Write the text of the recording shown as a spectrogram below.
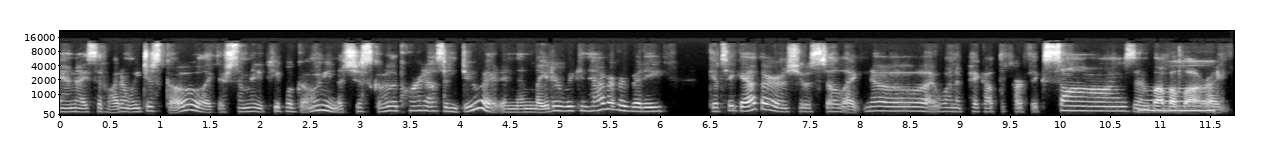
and i said why don't we just go? Like there's so many people going. Let's just go to the courthouse and do it. And then later we can have everybody get together. And she was still like no i want to pick out the perfect songs and blah blah blah right?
